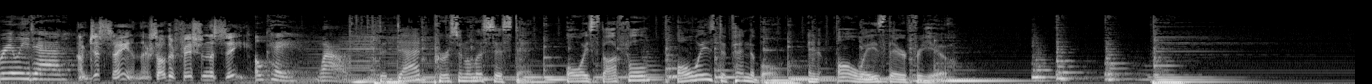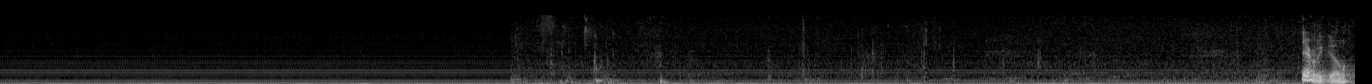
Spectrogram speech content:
Really, Dad? I'm just saying, there's other fish in the sea. Okay, wow. The Dad Personal Assistant. Always thoughtful, always dependable, and always there for you. There we go.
